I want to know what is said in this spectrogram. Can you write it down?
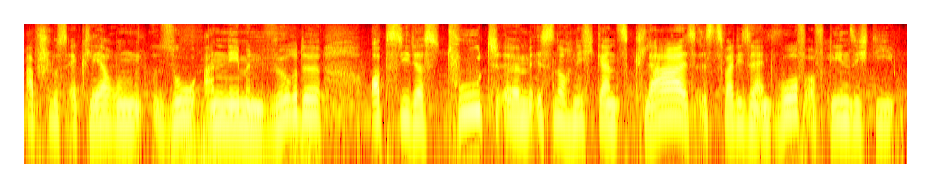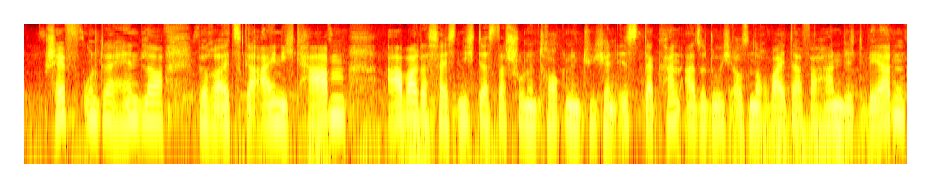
Abschlusserklärung so annehmen würde. Ob sie das tut, ähm, ist noch nicht ganz klar. Es ist zwar dieser Entwurf, auf den sich die Chefunterhändler bereits geeinigt haben. Aber das heißt nicht, dass das schon in trockenen Tüchern ist. Da kann also durchaus noch weiter verhandelt werden.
